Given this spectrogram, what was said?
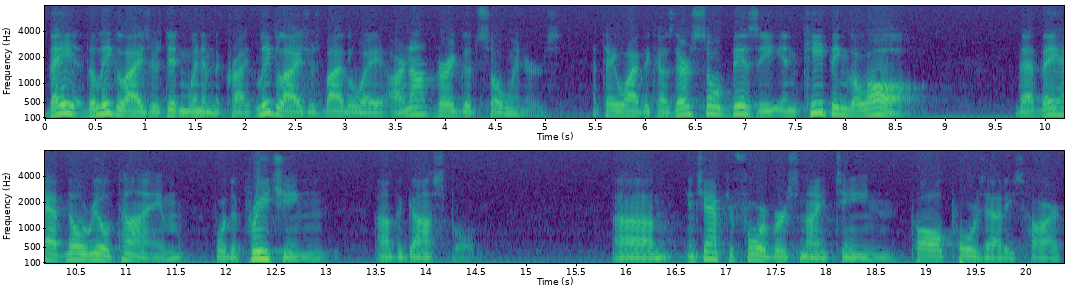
they the legalizers didn't win them to Christ. Legalizers, by the way, are not very good soul winners. I'll tell you why. Because they're so busy in keeping the law that they have no real time for the preaching of the gospel. Um, in chapter 4, verse 19, Paul pours out his heart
